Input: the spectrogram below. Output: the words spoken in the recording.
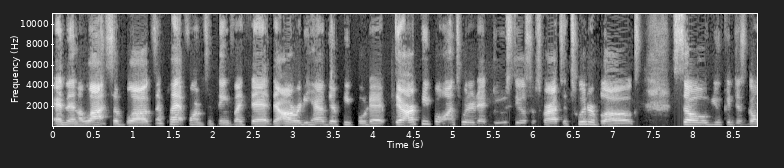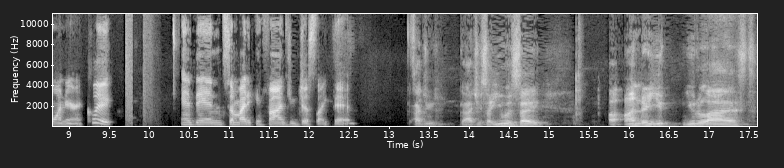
And then a lots of blogs and platforms and things like that that already have their people that there are people on Twitter that do still subscribe to Twitter blogs, so you could just go on there and click, and then somebody can find you just like that. Got you. Got you. So you would say a underutilized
